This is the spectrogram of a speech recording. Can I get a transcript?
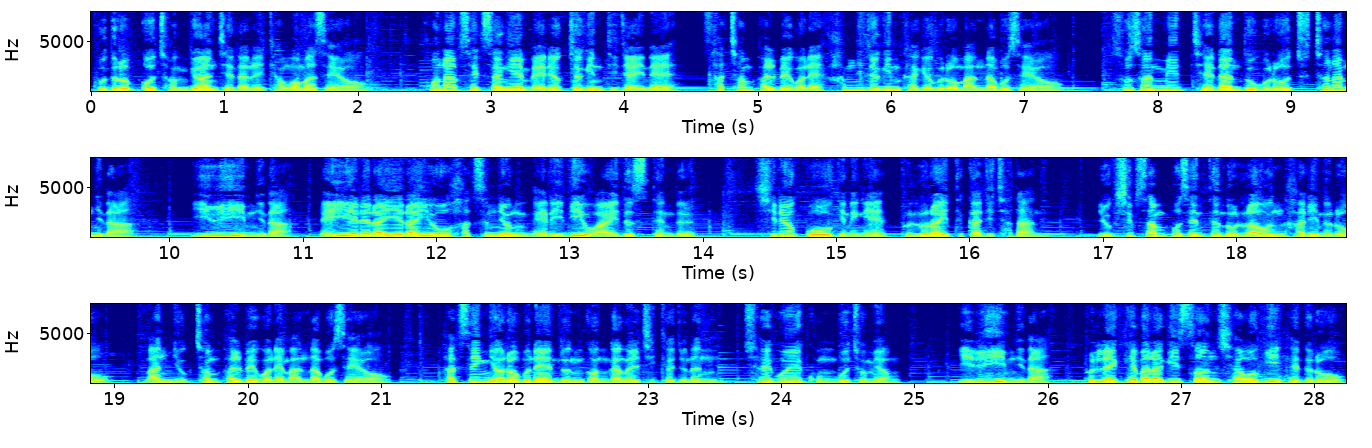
부드럽고 정교한 재단을 경험하세요. 혼합 색상의 매력적인 디자인에 4,800원의 합리적인 가격으로 만나보세요. 수선 및 재단 도구로 추천합니다. 2위입니다. ALLILIO 학습용 LED 와이드 스탠드 시력 보호 기능에 블루라이트까지 차단 63% 놀라운 할인으로 16,800원에 만나보세요. 학생 여러분의 눈 건강을 지켜주는 최고의 공부 조명 1위입니다. 블랙 해바라기 선 샤워기 헤드로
